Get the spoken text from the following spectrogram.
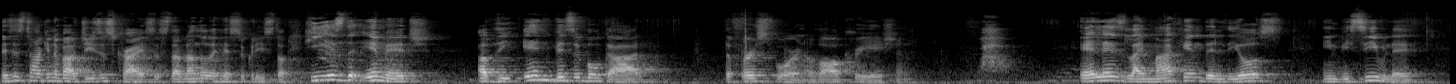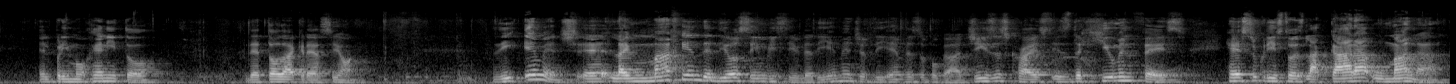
This is talking about Jesus Christ. Está hablando de Jesucristo. He is the image of the invisible God, the firstborn of all creation. Wow. Él es la imagen del Dios invisible, el primogénito de toda creación. The image, eh, la imagen del Dios invisible, the image of the invisible God. Jesus Christ is the human face Jesucristo es la cara humana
